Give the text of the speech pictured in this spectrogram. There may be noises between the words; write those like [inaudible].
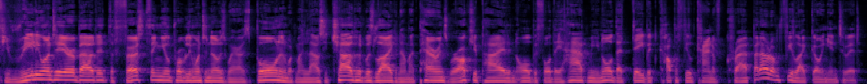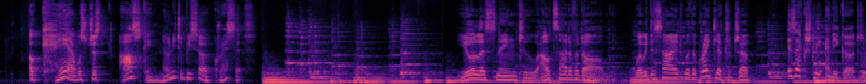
if you really want to hear about it, the first thing you'll probably want to know is where I was born and what my lousy childhood was like and how my parents were occupied and all before they had me and all that David Copperfield kind of crap, but I don't feel like going into it. Okay, I was just asking. No need to be so aggressive. You're listening to Outside of a Dog, where we decide whether great literature is actually any good.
